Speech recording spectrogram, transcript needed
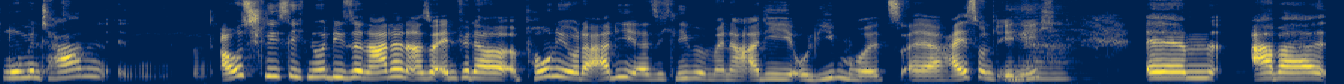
momentan ausschließlich nur diese Nadeln, also entweder Pony oder Adi. Also ich liebe meine Adi Olivenholz, äh, heiß und innig. Ja. Ähm, aber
